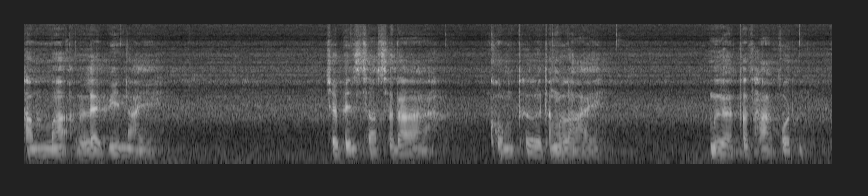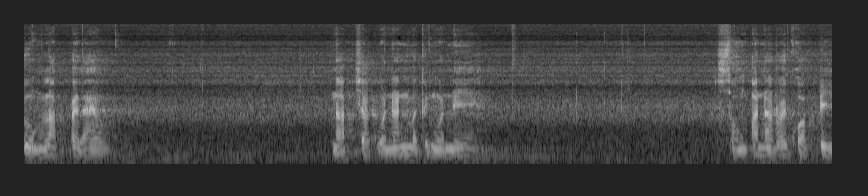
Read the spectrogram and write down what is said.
ธรรมะและวินัย จะเป็นศาสดาของเธอทั้งหลาย เมื่อตถาคตล่วงลับไปแล้ว นับจากวันนั้นมาถึงวันนี้ 2,500 กว่าปี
